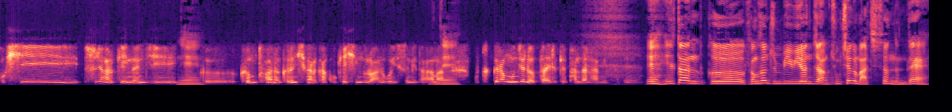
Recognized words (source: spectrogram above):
혹시 수정할 게 있는지 예. 그 검토하는 그런 시간을 갖고 계신 걸로 알고 있습니다. 아마 네. 특별한 문제는 없다 이렇게 판단을 합니다. 예. 예, 일단 그 경선 준비 위원장 중책을 마치셨는데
